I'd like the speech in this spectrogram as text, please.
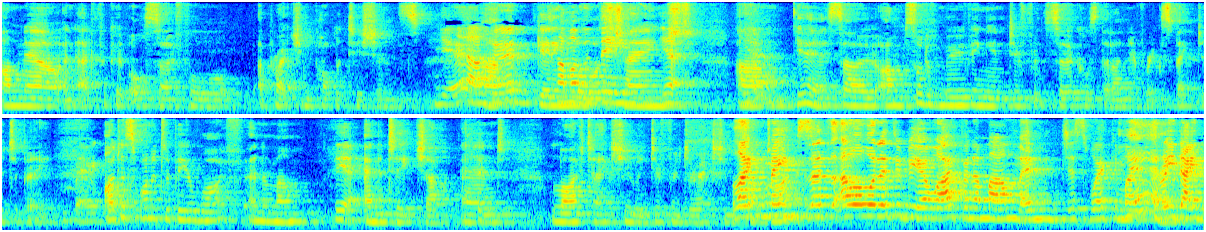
I'm now an advocate also for approaching politicians, Yeah, I um, heard getting some of the laws things. changed. Yeah. Um, yeah, so I'm sort of moving in different circles that I never expected to be. Very I just wanted to be a wife and a mum yeah. and a teacher, and life takes you in different directions. Like me, sometimes. that's I wanted to be a wife and a mum and just working my Yeah. three day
